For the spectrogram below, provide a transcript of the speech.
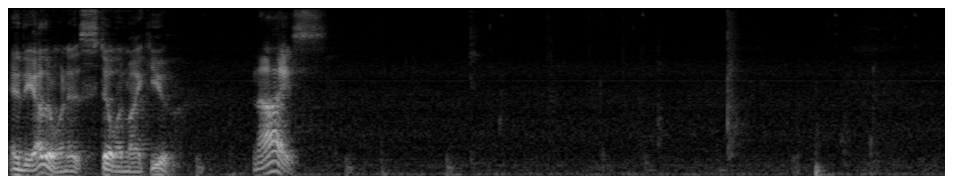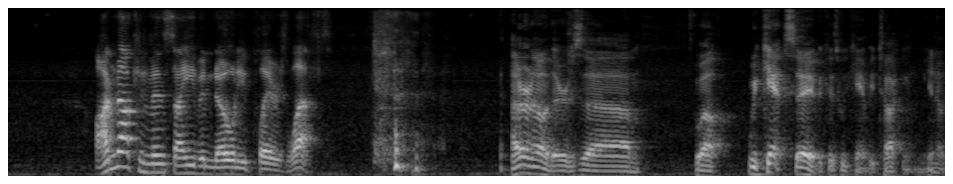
and the other one is still in my queue. nice. I'm not convinced I even know any players left. I don't know. There's um, well, we can't say because we can't be talking. You know,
